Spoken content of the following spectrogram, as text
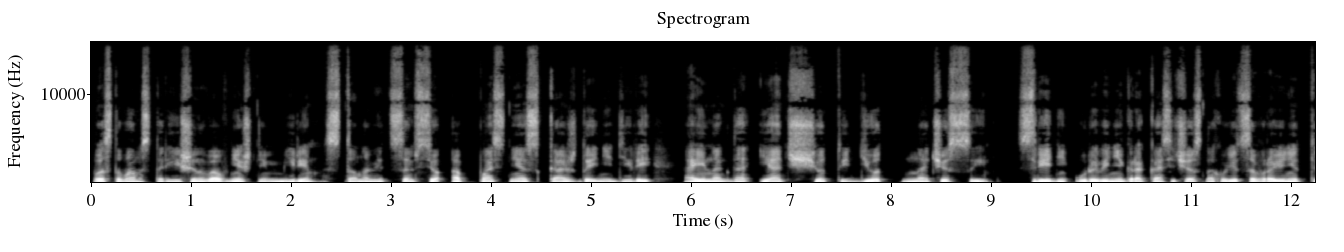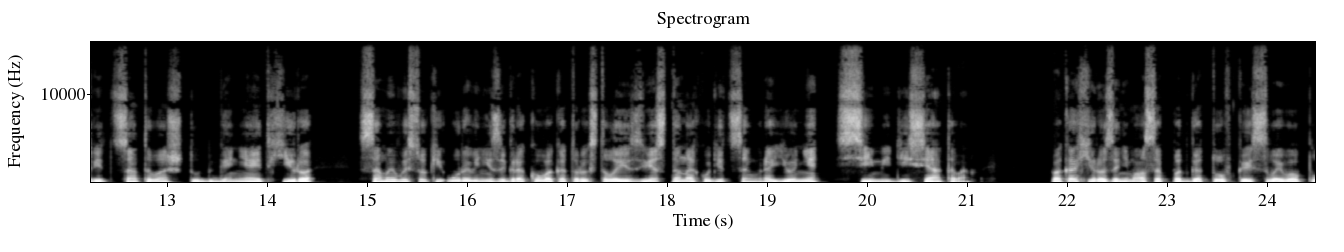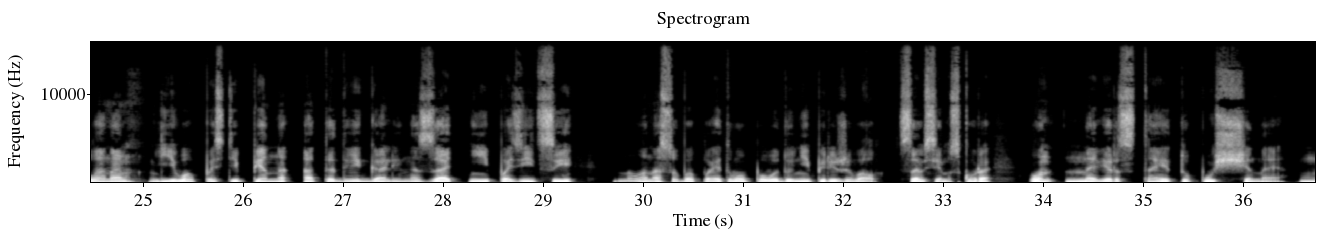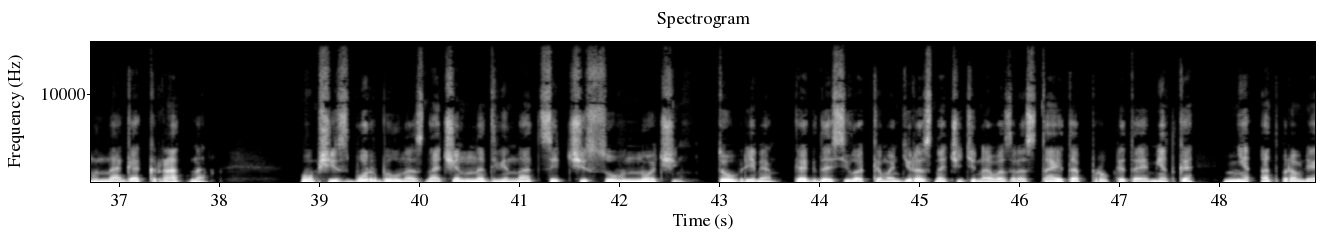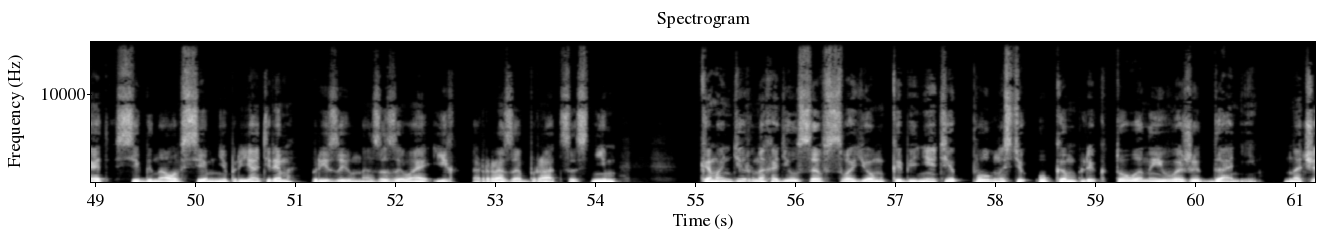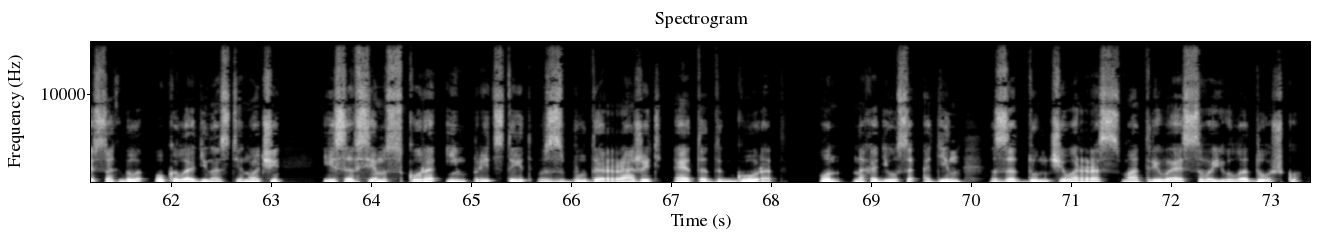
По словам старейшин во внешнем мире, становится все опаснее с каждой неделей, а иногда и отсчет идет на часы. Средний уровень игрока сейчас находится в районе 30-го, что догоняет Хиро. Самый высокий уровень из игроков, о которых стало известно, находится в районе 70-го. Пока Хиро занимался подготовкой своего плана, его постепенно отодвигали на задние позиции. Но он особо по этому поводу не переживал. Совсем скоро он наверстает упущенное. Многократно. Общий сбор был назначен на 12 часов ночи. То время, когда сила командира значительно возрастает, а проклятая метка – не отправляет сигнал всем неприятелям, призывно зазывая их разобраться с ним. Командир находился в своем кабинете, полностью укомплектованный в ожидании. На часах было около 11 ночи, и совсем скоро им предстоит взбудоражить этот город. Он находился один, задумчиво рассматривая свою ладошку.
